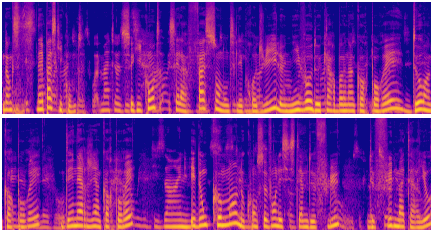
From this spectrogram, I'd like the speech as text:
Donc ce n'est pas ce qui compte. Ce qui compte, c'est la façon dont il est produit, le niveau de carbone incorporé, d'eau incorporée, d'énergie incorporée, et donc comment nous concevons les systèmes de flux, de flux de matériaux,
